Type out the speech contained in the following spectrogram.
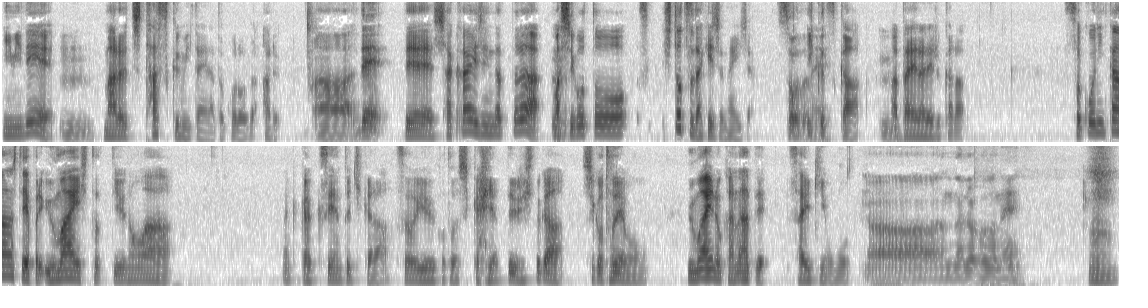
意味で、うん。マルチタスクみたいなところがある。ああ、で、で、社会人だったら、まうんあ仕事を一つだけじゃないじゃん。そうだね。いくつかうん与えられるから。そこに関してやっぱり上手い人っていうのは、なんか学生の時からそういうことをしっかりやってる人が仕事でも上手いのかなって最近思う。ああ、なるほどね。うん。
